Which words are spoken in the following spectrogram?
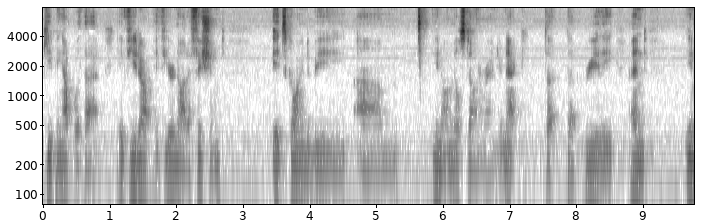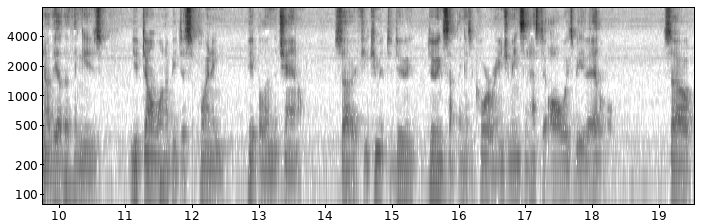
keeping up with that. If you don't, if you're not efficient, it's going to be, um, you know, a millstone around your neck. That that really, and you know, the other thing is, you don't want to be disappointing people in the channel. So if you commit to doing doing something as a core range, it means it has to always be available. So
